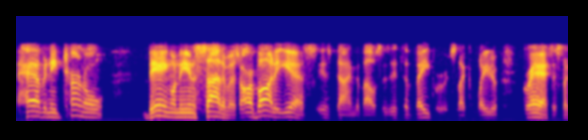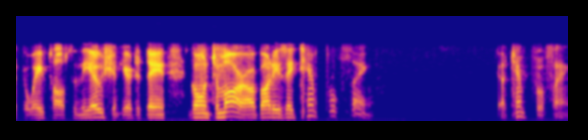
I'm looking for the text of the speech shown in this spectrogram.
have an eternal being on the inside of us. Our body, yes, is dying. The Bible says it's a vapor. It's like a blade of grass. It's like a wave tossed in the ocean here today and gone tomorrow. Our body is a temporal thing. A temporal thing.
